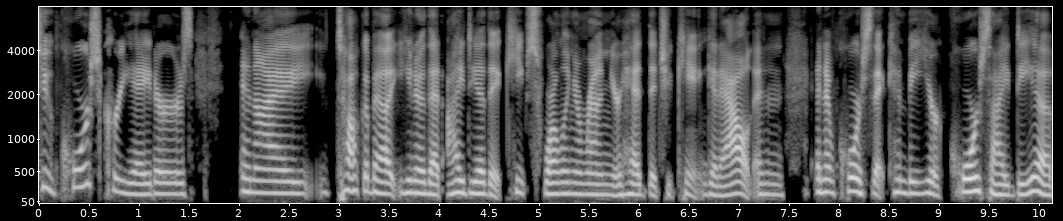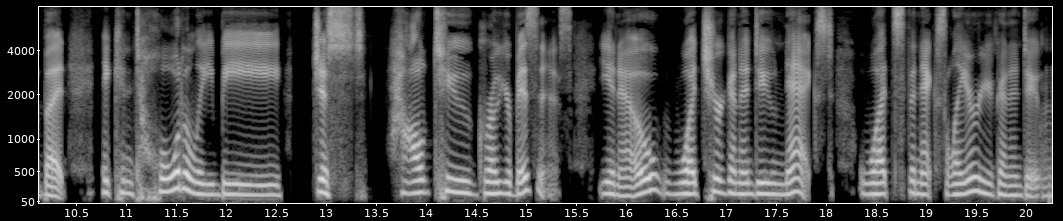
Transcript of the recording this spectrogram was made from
to course creators. And I talk about, you know, that idea that keeps swirling around your head that you can't get out. And and of course that can be your course idea, but it can totally be just how to grow your business, you know, what you're going to do next, what's the next layer you're going to do.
